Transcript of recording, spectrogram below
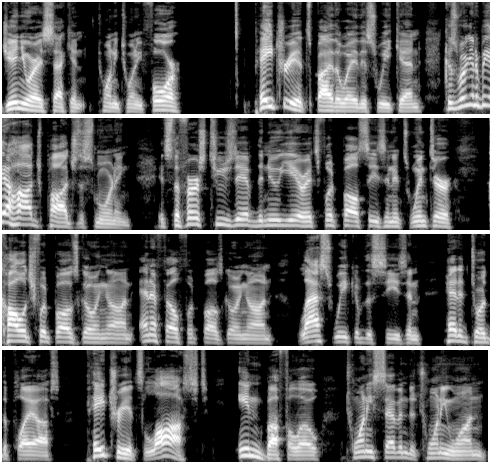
January 2nd, 2024. Patriots, by the way, this weekend, because we're going to be a hodgepodge this morning. It's the first Tuesday of the new year. It's football season. It's winter. College football is going on. NFL football is going on. Last week of the season, headed toward the playoffs. Patriots lost in Buffalo 27 to 21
